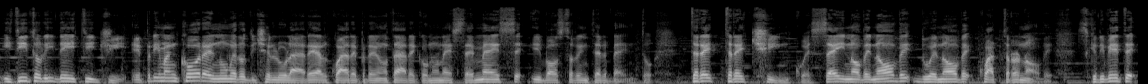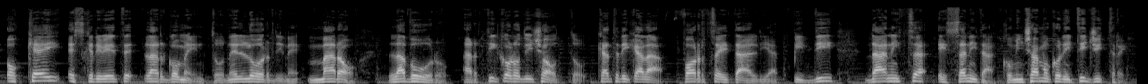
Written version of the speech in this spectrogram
i titoli dei TG e prima ancora il numero di cellulare al quale prenotare con un sms il vostro intervento. 335 699 2949. Scrivete ok e scrivete l'argomento nell'ordine Marò. Lavoro, articolo 18, Catricalà, Forza Italia, PD, Danizza e Sanità. Cominciamo con i TG3.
